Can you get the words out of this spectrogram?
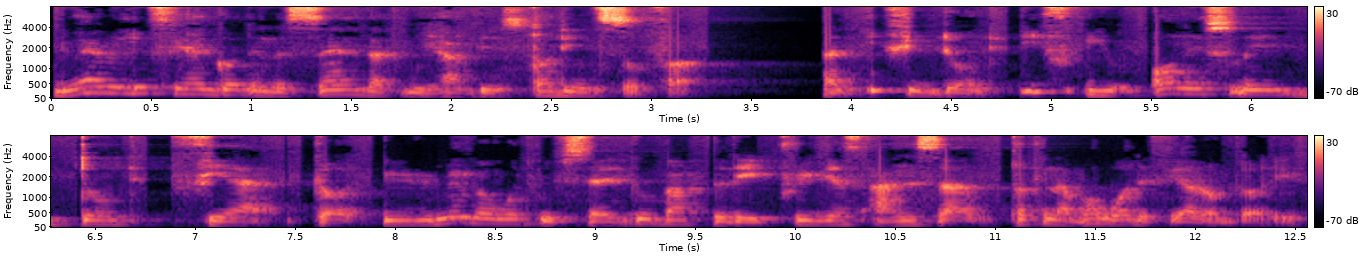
Do I really fear God in the sense that we have been studying so far? And if you don't, if you honestly don't fear God, you remember what we've said, go back to the previous answer, talking about what the fear of God is.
